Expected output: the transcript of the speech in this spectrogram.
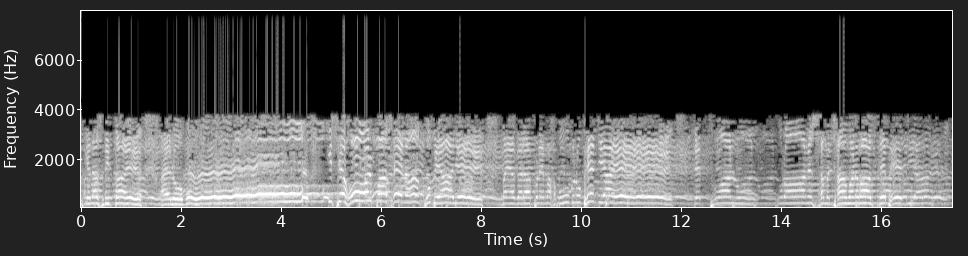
کے دس دیتا ہے۔ اے لوگو کسے ہور پاسے نہ کھبیا جے۔ میں اگر اپنے محبوب نو بھیجیا ہے تے تھوانو قرآن سمجھاون واسطے بھیجیا ہے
